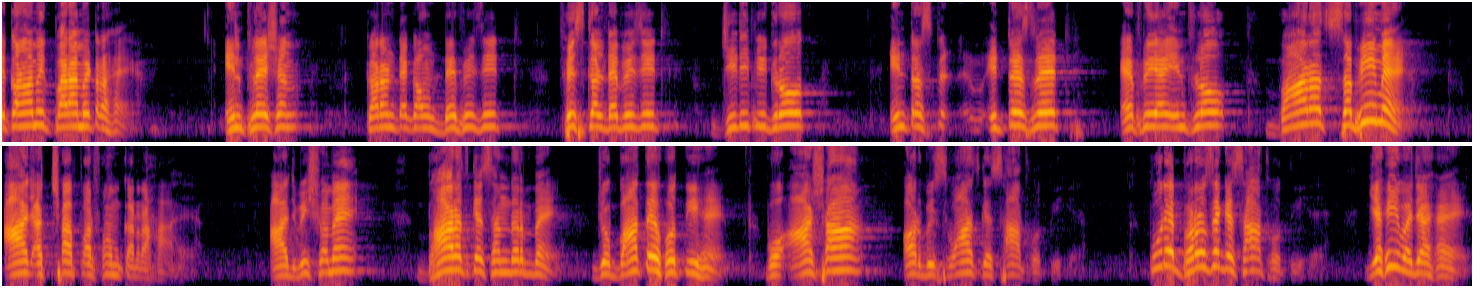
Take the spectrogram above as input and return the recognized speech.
इकोनॉमिक पैरामीटर हैं inflation current account deficit fiscal deficit GDP growth interest interest rate FDI inflow भारत सभी में आज अच्छा परफॉर्म कर रहा है। आज विश्व में भारत के संदर्भ में जो बातें होती हैं, वो आशा और विश्वास के साथ होती है। पूरे भरोसे के साथ होती है। यही वजह है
